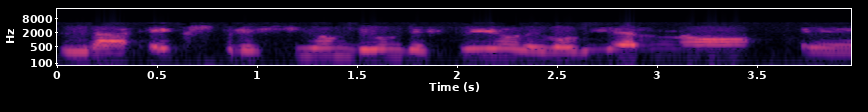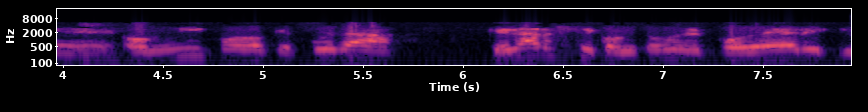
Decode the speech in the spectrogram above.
la expresión de un deseo de gobierno eh, omnípodo que pueda quedarse con todo el poder y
